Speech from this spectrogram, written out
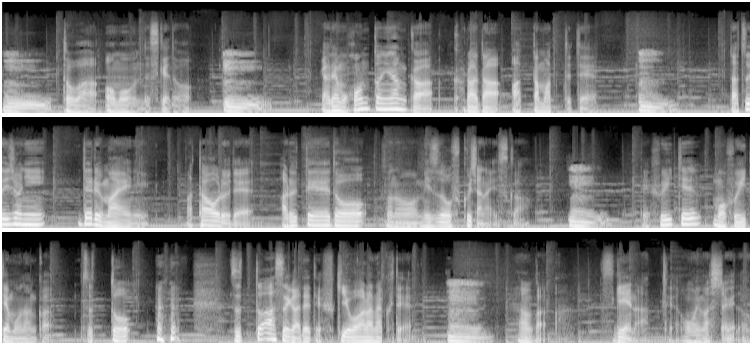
うん、とは思うんですけど、うん、いやでも本当になんか体温まってて、うん、脱衣所に出る前に、まあタオルである程度その水を拭くじゃないですか。うん、で、拭いても拭いてもなんかずっと ずっと汗が出て拭き終わらなくて、うん。なんかすげえなって思いましたけど、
